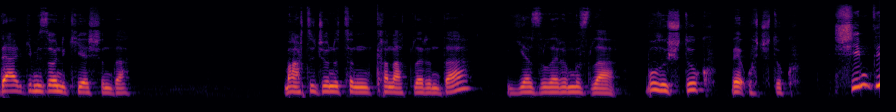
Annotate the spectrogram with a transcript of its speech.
Dergimiz 12 yaşında. Martı Jonathan'ın kanatlarında yazılarımızla buluştuk ve uçtuk. Şimdi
